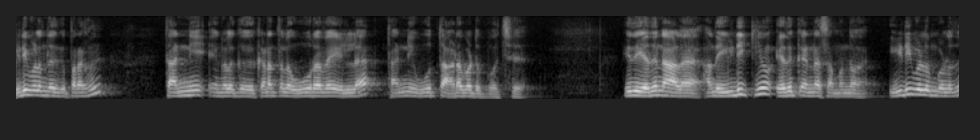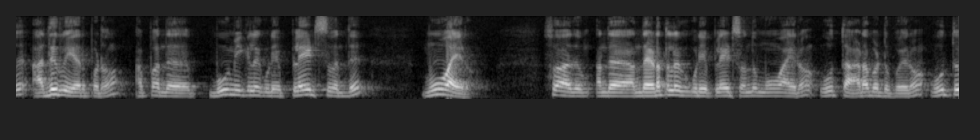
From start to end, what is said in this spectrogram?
இடி விழுந்ததுக்கு பிறகு தண்ணி எங்களுக்கு கிணத்துல ஊறவே இல்லை. தண்ணி ஊற்ற அடபட்டு போச்சு. இது எதனால்? அந்த இடிக்கும் எதுக்கு என்ன சம்மந்தம் இடி விழும் பொழுது அதிர்வு ஏற்படும். அப்போ அந்த பூமிக்குள்ள கூடிய பிளேட்ஸ் வந்து மூவ் ஆயிரும். ஸோ அது அந்த அந்த இடத்துல இருக்கக்கூடிய பிளேட்ஸ் வந்து மூவ் ஆயிரும். ஊற்று அடபட்டு போயிடும் ஊற்று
